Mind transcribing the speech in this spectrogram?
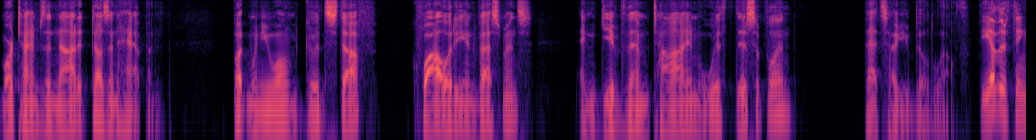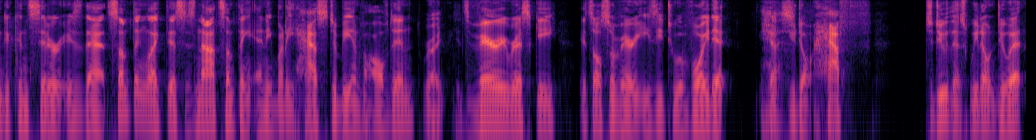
More times than not, it doesn't happen. But when you own good stuff, quality investments, and give them time with discipline, that's how you build wealth. The other thing to consider is that something like this is not something anybody has to be involved in. Right. It's very risky. It's also very easy to avoid it. Yes. You don't have to do this. We don't do it.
